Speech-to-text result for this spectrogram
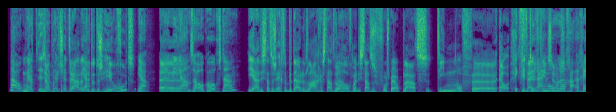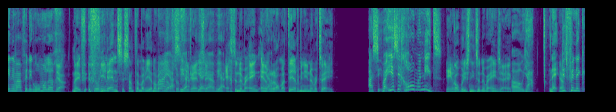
Nou, Ja, dat is Napoli Centrale doet het dus heel goed. Ja, Eh, Eh, Milaan zou ook hoog staan. Ja, die staat dus echt beduidend lager. Staat wel Oh. hoog, maar die staat dus volgens mij op plaats 10 of eh el- Ik vind 15 Turijn rommelig. Genua vind ik rommelig. Ja, nee, Firenze, Santa Maria Novella Ah, ja, of zo. zie- ja, Firenze, ja, ja, ja. echt de nummer 1. En. Roma Termini nummer 2. Ah, zie- maar je zegt Rome niet. Nee, Rome is niet de nummer 1, zei ik. Oh ja. Nee, Ja. dit vind ik.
